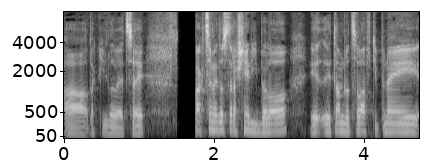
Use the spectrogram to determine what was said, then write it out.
a takovéhle věci. Fakt se mi to strašně líbilo, je, je tam docela vtipný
